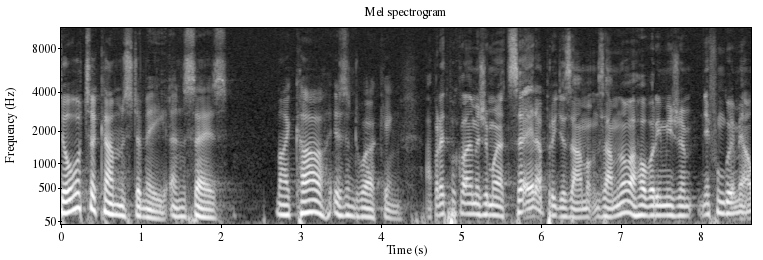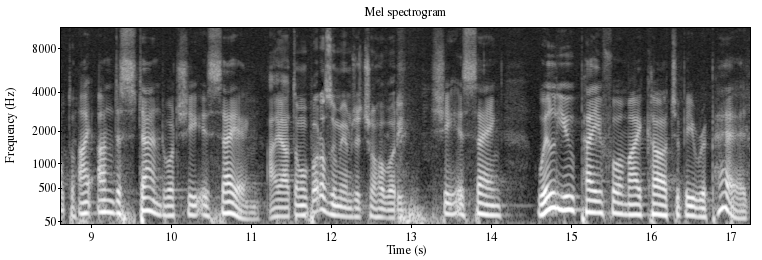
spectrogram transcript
daughter comes to me and says, My car isn't working. A predpokladáme, že moja dcéra príde za, za mnou a hovorí mi, že nefunguje mi auto. I understand what she is saying. A ja tomu porozumiem, že čo hovorí. She is saying, Will you pay for my car to be repaired?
